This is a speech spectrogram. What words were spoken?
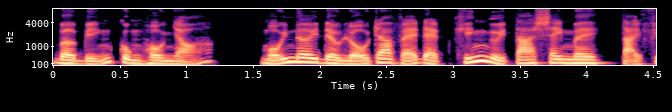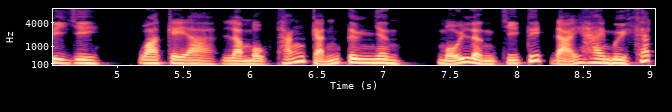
bờ biển cùng hồ nhỏ Mỗi nơi đều lộ ra vẻ đẹp khiến người ta say mê, tại Fiji, Wakea là một thắng cảnh tư nhân, mỗi lần chỉ tiếp đãi 20 khách,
